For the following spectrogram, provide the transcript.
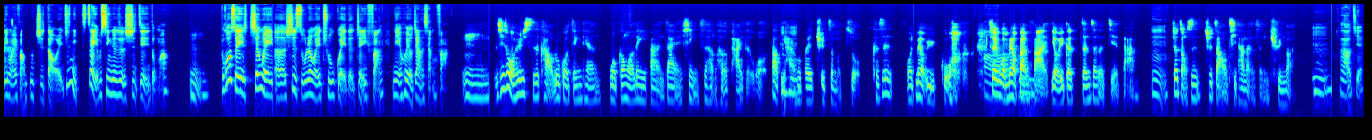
另外一方不知道而已，就是你再也不信任这个世界，你懂吗？嗯，不过，所以身为呃世俗认为出轨的这一方，你也会有这样的想法。嗯，其实我会去思考，如果今天我跟我另一半在性是很合拍的，我到底还会不会去这么做？可是我没有遇过，所以我没有哦办法有一个真正的解答，嗯，就总是去找其他男生取暖。嗯，了解。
